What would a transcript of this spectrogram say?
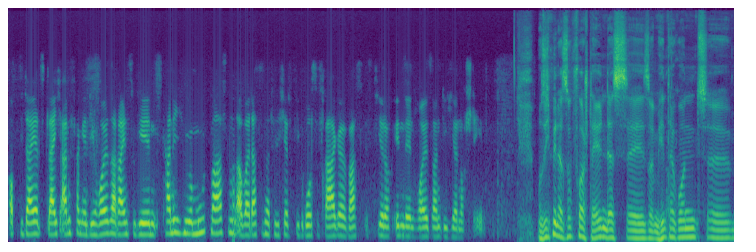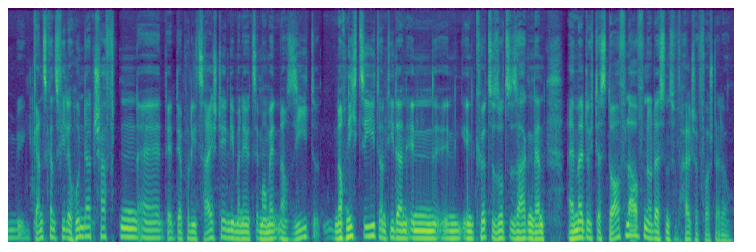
Ob die da jetzt gleich anfangen, in die Häuser reinzugehen, kann ich nur mutmaßen, aber das ist natürlich jetzt die große Frage, was ist hier noch in den Häusern, die hier noch stehen. Muss ich mir das so vorstellen, dass äh, so im Hintergrund äh, ganz, ganz viele Hundertschaften äh, der, der, Polizei stehen, die man jetzt im Moment noch sieht, noch nicht sieht und die dann in, in, in Kürze sozusagen dann einmal durch das Dorf laufen oder ist das eine falsche Vorstellung?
